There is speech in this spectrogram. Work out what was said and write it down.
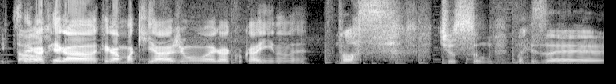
e tal. Será que era, que era maquiagem ou era cocaína, né? Nossa, tio Sum. Mas é.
